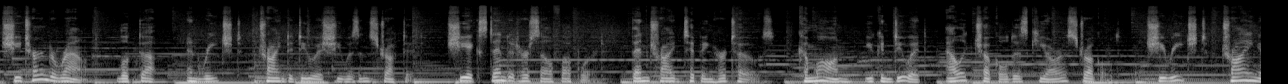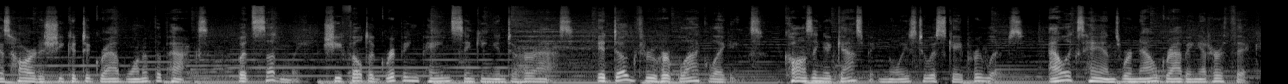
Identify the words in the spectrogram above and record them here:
She turned around, looked up, and reached, trying to do as she was instructed. She extended herself upward, then tried tipping her toes. Come on, you can do it, Alec chuckled as Kiara struggled. She reached, trying as hard as she could to grab one of the packs, but suddenly, she felt a gripping pain sinking into her ass. It dug through her black leggings, causing a gasping noise to escape her lips. Alec's hands were now grabbing at her thick,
